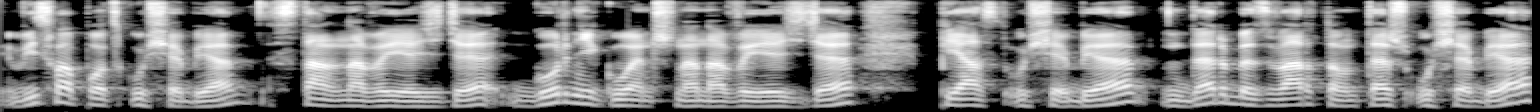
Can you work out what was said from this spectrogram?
Wisła Płock u siebie, Stal na wyjeździe, Górnik Łęczna na wyjeździe, Piast u siebie, Derby z Wartą też u siebie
